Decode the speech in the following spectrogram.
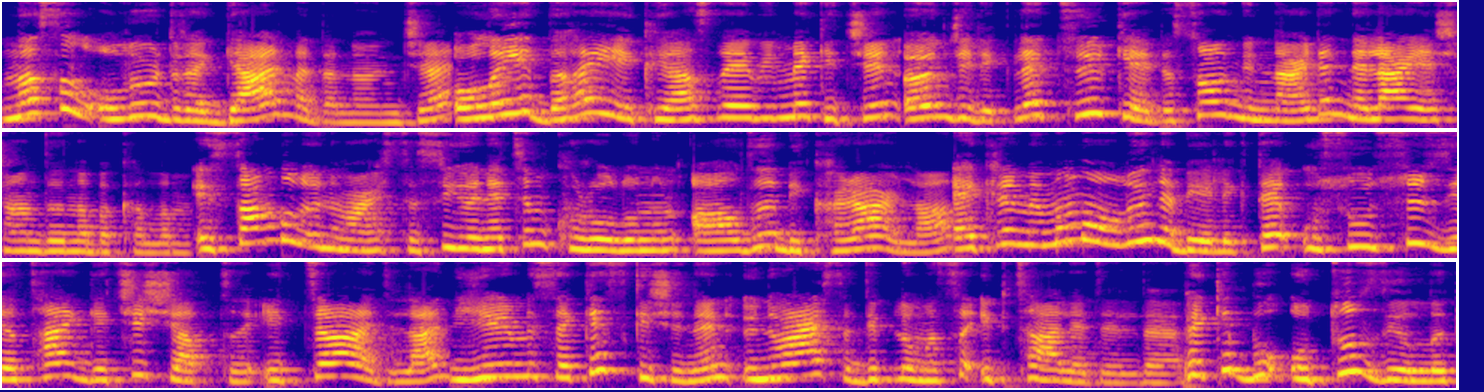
nasıl olurdura gelmeden önce olayı daha iyi kıyaslayabilmek için öncelikle Türkiye'de son günlerde neler yaşandığına bakalım. İstanbul Üniversitesi Yönetim Kurulu'nun aldığı bir kararla Ekrem İmamoğlu ile birlikte usulsüz yatay geçiş yaptığı iddia edilen 28 kişinin üniversite diploması iptal edildi. Peki bu 30 yıllık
